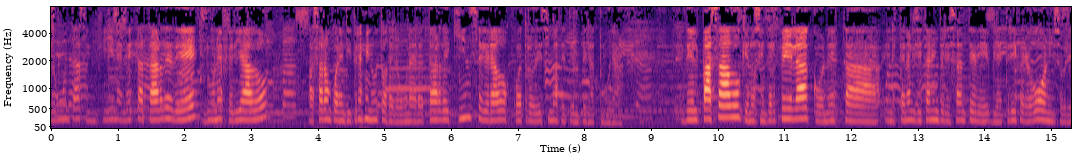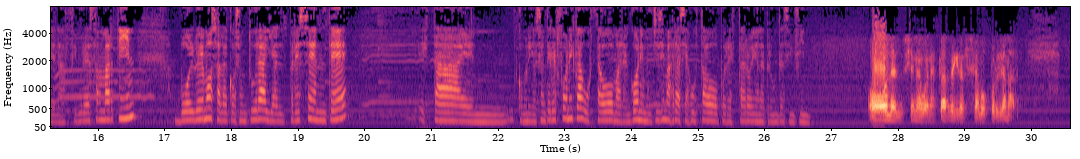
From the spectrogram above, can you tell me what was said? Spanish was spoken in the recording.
en la pregunta sin fin en esta tarde de lunes feriado. Pasaron 43 minutos de la una de la tarde, 15 grados 4 décimas de temperatura. Del pasado que nos interpela con esta, en este análisis tan interesante de Beatriz Bragoni sobre la figura de San Martín, volvemos a la coyuntura y al presente. Está en comunicación telefónica Gustavo Marangoni. Muchísimas gracias, Gustavo, por estar hoy en la pregunta sin fin. Hola, Luciana, buenas tardes. Gracias a vos por llamar.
